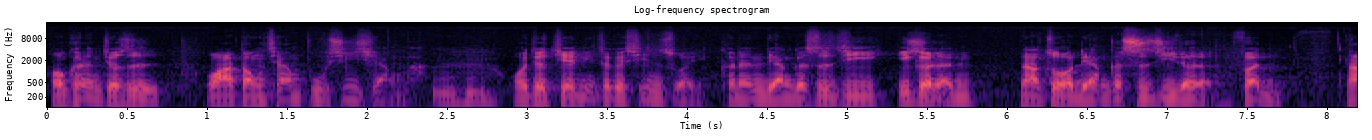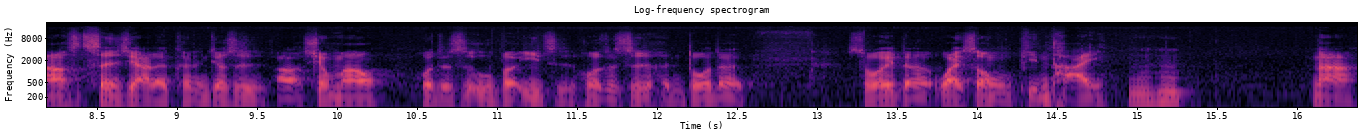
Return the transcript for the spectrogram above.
我可能就是挖东墙补西墙嘛，嗯哼我就减你这个薪水，可能两个司机一个人那做两个司机的份，然后剩下的可能就是哦熊猫或者是 Uber Eats 或者是很多的所谓的外送平台，嗯哼，那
